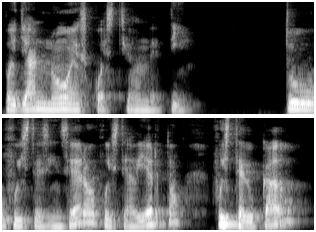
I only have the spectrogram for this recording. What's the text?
pues ya no es cuestión de ti. Tú fuiste sincero, fuiste abierto, fuiste educado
